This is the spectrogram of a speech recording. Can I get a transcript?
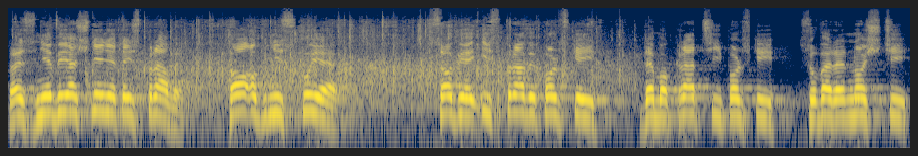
To jest niewyjaśnienie tej sprawy. To ogniskuje w sobie i sprawy polskiej demokracji, polskiej suwerenności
